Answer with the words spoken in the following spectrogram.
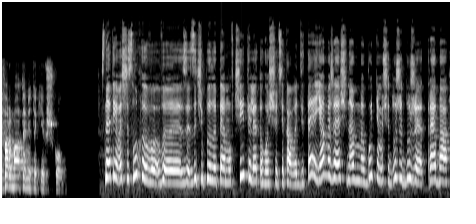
форматами таких школ. Знаєте, я вас ще слухаю, ви зачепили тему вчителя, того, що цікавить дітей. Я вважаю, що нам в майбутньому ще дуже дуже треба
